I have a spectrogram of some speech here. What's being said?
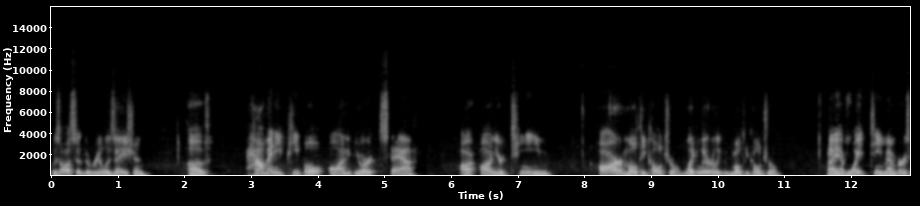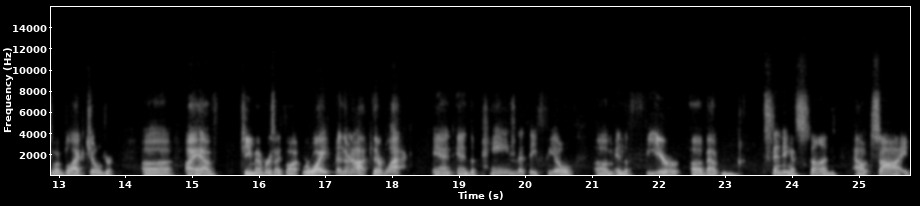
was also the realization of how many people on your staff are on your team are multicultural, like literally multicultural. I have white team members who have black children. Uh, I have team members I thought were white, and they're not. They're black. And and the pain that they feel um, and the fear about sending a son outside,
